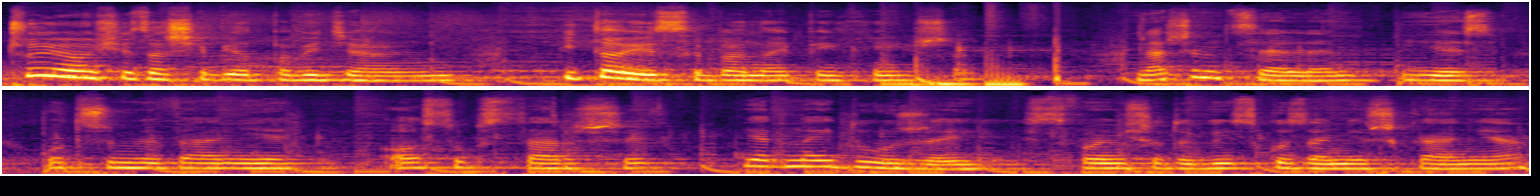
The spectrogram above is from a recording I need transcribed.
czują się za siebie odpowiedzialni. I to jest chyba najpiękniejsze. Naszym celem jest utrzymywanie osób starszych jak najdłużej w swoim środowisku zamieszkania,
